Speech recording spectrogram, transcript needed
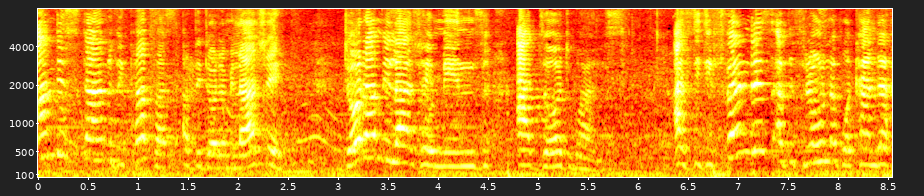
understand the purpose of the Dora Milaje. Dora Milaje means adored ones. As the defenders of the throne of Wakanda,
